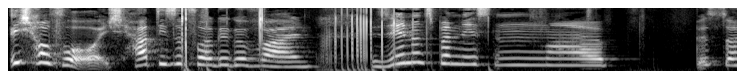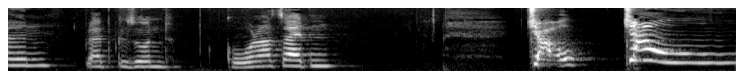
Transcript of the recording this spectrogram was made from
Ich hoffe, euch hat diese Folge gefallen. Wir sehen uns beim nächsten Mal. Bis dahin, bleibt gesund. Corona-Zeiten. Ciao, ciao.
